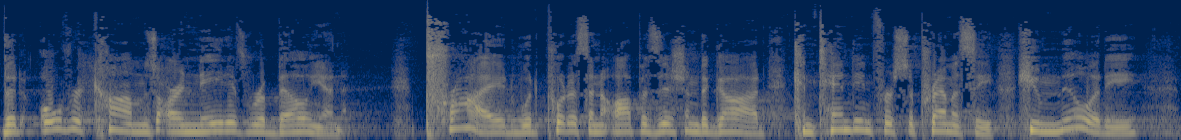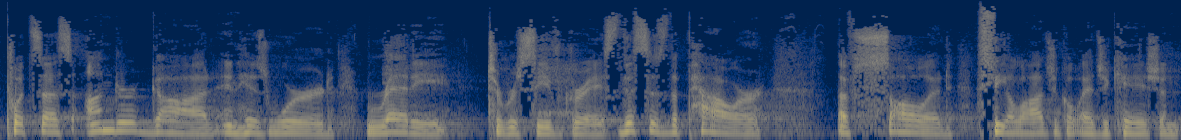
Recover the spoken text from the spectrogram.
that overcomes our native rebellion. Pride would put us in opposition to God, contending for supremacy. Humility puts us under God and His Word, ready to receive grace. This is the power of solid theological education.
